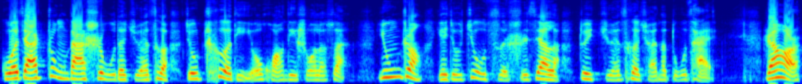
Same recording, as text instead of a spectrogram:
国家重大事务的决策就彻底由皇帝说了算，雍正也就就此实现了对决策权的独裁。然而，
